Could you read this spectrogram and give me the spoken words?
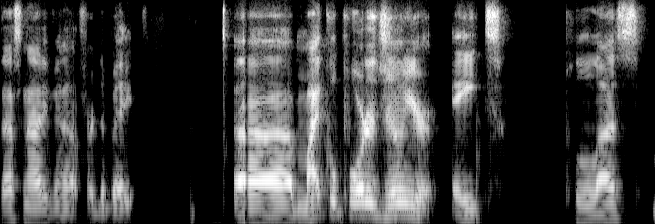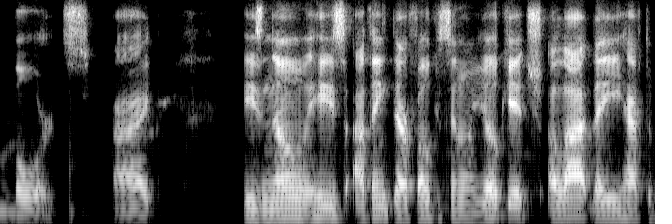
That's not even up for debate. Uh, Michael Porter Jr., eight plus boards. All right. He's known, he's, I think they're focusing on Jokic a lot. They have to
